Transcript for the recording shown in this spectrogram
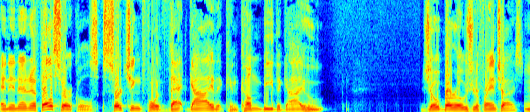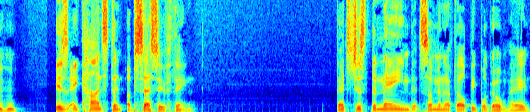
And in NFL circles, searching for that guy that can come be the guy who Joe Burrow's your franchise Mm-hmm. is a constant obsessive thing. That's just the name that some NFL people go, hey,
